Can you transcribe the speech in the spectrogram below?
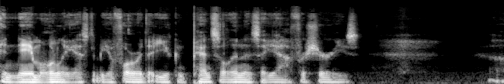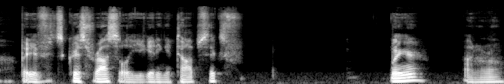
in name only. It has to be a forward that you can pencil in and say, yeah, for sure he's. But if it's Kris Russell, you're getting a top six winger. I don't know.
